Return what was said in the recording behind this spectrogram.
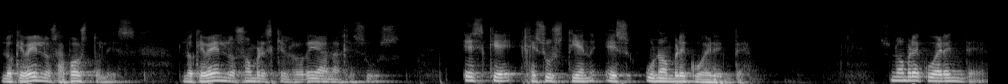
lo que ven los apóstoles, lo que ven los hombres que rodean a Jesús, es que Jesús tiene, es un hombre coherente. Es un hombre coherente.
